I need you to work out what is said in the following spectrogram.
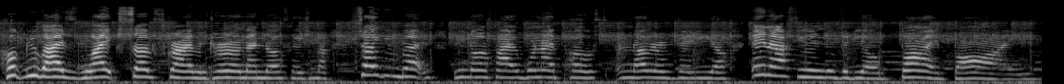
Hope you guys like, subscribe, and turn on that notification bell so you can be notified when I post another video. And I'll see you in the video. Bye bye.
